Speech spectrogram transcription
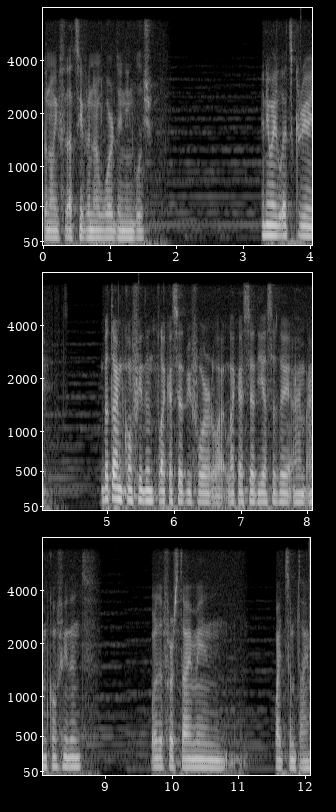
Don't know if that's even a word in English. Anyway, let's create. But I'm confident, like I said before, like I said yesterday, I'm I'm confident for the first time in quite some time.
